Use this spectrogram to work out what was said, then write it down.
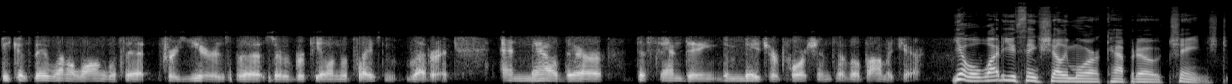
because they went along with it for years, the sort of repeal and replacement rhetoric, and now they're defending the major portions of Obamacare. Yeah, well, why do you think Shelley Moore Capito changed?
